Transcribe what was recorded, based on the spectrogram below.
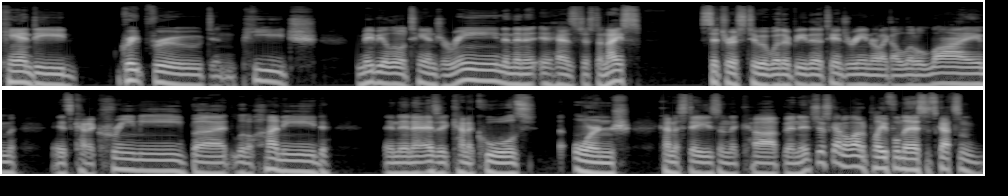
candied grapefruit and peach, maybe a little tangerine, and then it, it has just a nice citrus to it, whether it be the tangerine or like a little lime. It's kind of creamy, but a little honeyed. And then as it kind of cools, orange kind of stays in the cup. And it's just got a lot of playfulness. It's got some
